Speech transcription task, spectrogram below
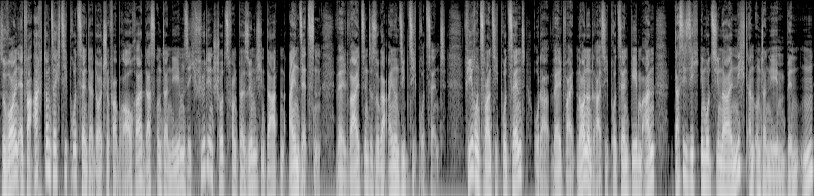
So wollen etwa 68 Prozent der deutschen Verbraucher, dass Unternehmen sich für den Schutz von persönlichen Daten einsetzen. Weltweit sind es sogar 71 Prozent. 24 Prozent oder weltweit 39 Prozent geben an, dass sie sich emotional nicht an Unternehmen binden,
